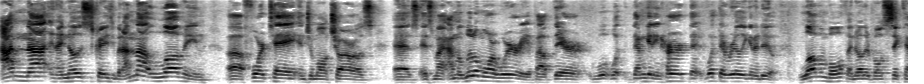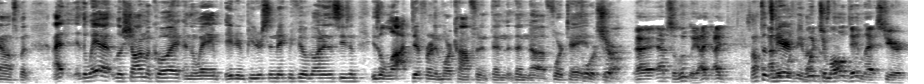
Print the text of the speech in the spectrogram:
I'm not, and I know this is crazy, but I'm not loving uh, Forte and Jamaal Charles as as my. I'm a little more worried about their what, what them getting hurt, that what they're really going to do. Love them both. I know they're both sick talents, but I, the way I, LeSean McCoy and the way Adrian Peterson make me feel going into this season is a lot different and more confident than than uh, Forte. For sure, uh, absolutely. I, I Something I mean, scares what, me about what Jamaal did last year.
